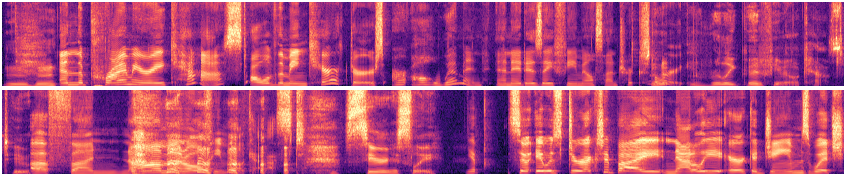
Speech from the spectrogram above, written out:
Mm-hmm. And the primary cast, all of the main characters, are all women. And it is a female centric story. a really good female cast too. A phenomenal female cast. Seriously. Yep. So it was directed by Natalie Erica James, which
